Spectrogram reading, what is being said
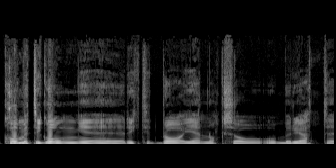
kommit igång eh, riktigt bra igen också och, och börjat eh,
